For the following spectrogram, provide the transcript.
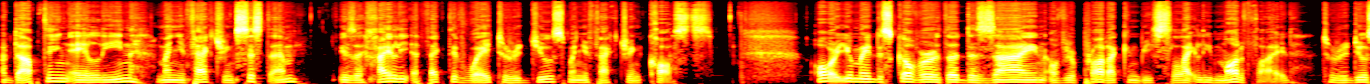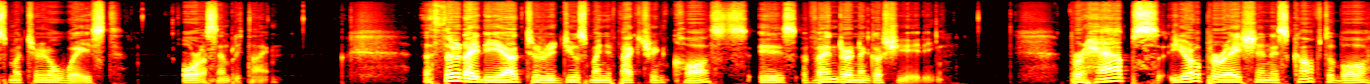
Adopting a lean manufacturing system is a highly effective way to reduce manufacturing costs or you may discover the design of your product can be slightly modified to reduce material waste or assembly time. A third idea to reduce manufacturing costs is vendor negotiating. Perhaps your operation is comfortable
